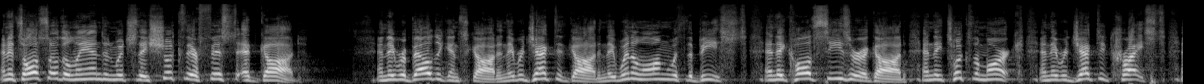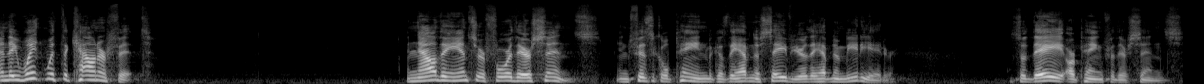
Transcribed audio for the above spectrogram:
And it's also the land in which they shook their fists at God. And they rebelled against God, and they rejected God, and they went along with the beast, and they called Caesar a God, and they took the mark, and they rejected Christ, and they went with the counterfeit. And now they answer for their sins in physical pain because they have no Savior, they have no mediator. So they are paying for their sins.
